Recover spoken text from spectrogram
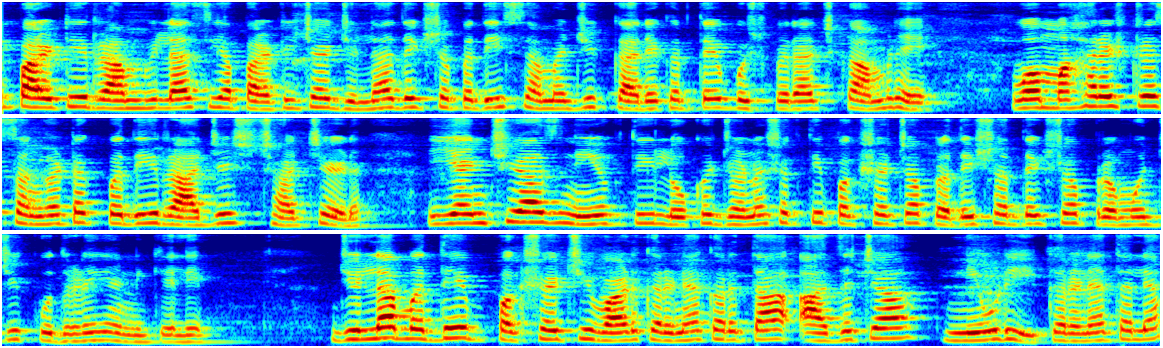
पार्टी रामविलास या पार्टीच्या जिल्हाध्यक्षपदी सामाजिक कार्यकर्ते पुष्पराज कांबळे व महाराष्ट्र संघटकपदी राजेश छाचेड यांची आज नियुक्ती लोकजनशक्ती पक्षाच्या प्रदेशाध्यक्ष प्रमोदजी कुदळे यांनी केली. जिल्ह्यामध्ये पक्षाची वाढ करण्याकरता आजच्या निवडी करण्यात आल्या.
